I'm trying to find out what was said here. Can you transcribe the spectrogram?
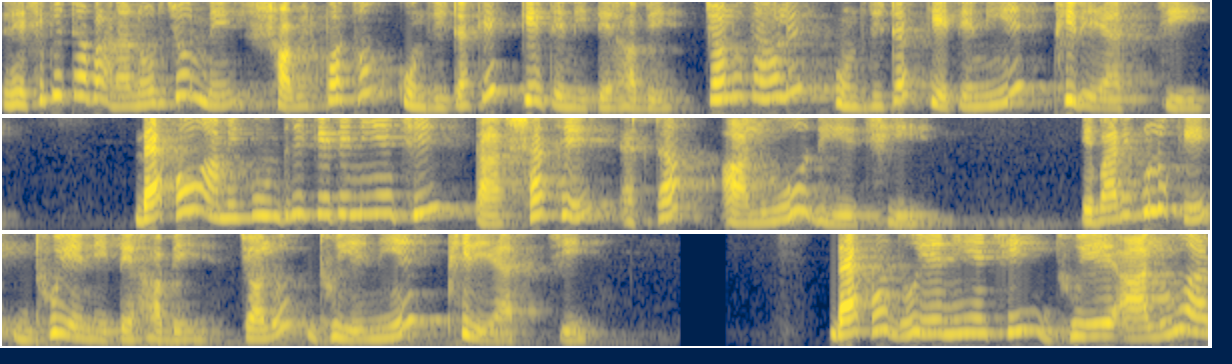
রেসিপিটা বানানোর জন্যে সবের প্রথম কুঁদরিটাকে কেটে নিতে হবে। চলো তাহলে কুঁদরিটা কেটে নিয়ে ফিরে আসছি। দেখো, আমি কুঁদরি কেটে নিয়েছি, তার সাথে একটা আলুও দিয়েছি। এবার এগুলোকে ধুয়ে নিতে হবে। চলো ধুয়ে নিয়ে ফিরে আসছি। দেখো, ধুয়ে নিয়েছি, ধুয়ে আলু আর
